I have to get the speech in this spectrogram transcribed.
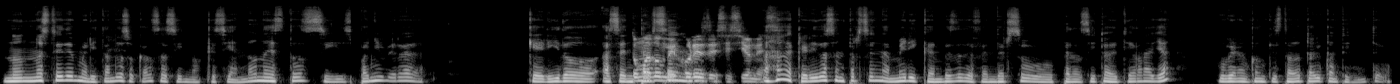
No, no estoy demeritando su causa, sino que siendo honestos, si España hubiera querido asentarse. Tomado mejores decisiones. Ajá, querido asentarse en América en vez de defender su pedacito de tierra allá, hubieran conquistado todo el continente.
